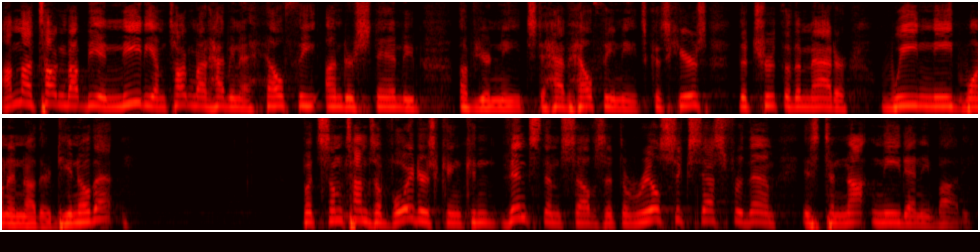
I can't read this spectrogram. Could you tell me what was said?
I'm not talking about being needy i'm talking about having a healthy understanding of your needs to have healthy needs. Because here's the truth of the matter we need one another. Do you know that? But sometimes avoiders can convince themselves that the real success for them is to not need anybody.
